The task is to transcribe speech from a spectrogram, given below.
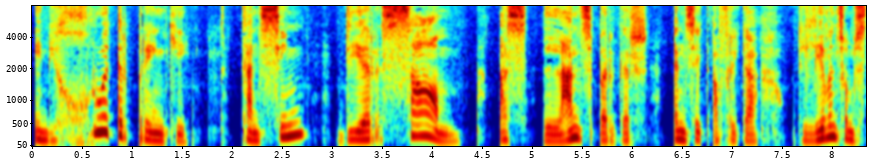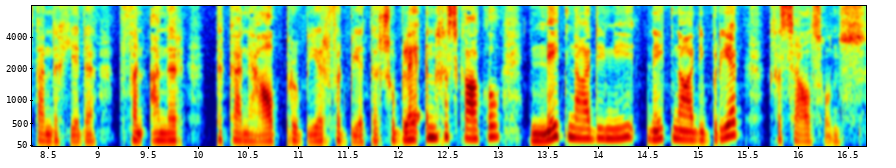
en die groter prentjie kan sien deur saam as landsburgers in Suid-Afrika die lewensomstandighede van ander te kan help probeer verbeter. So bly ingeskakel net na die nie, net na die breek gesels ons.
